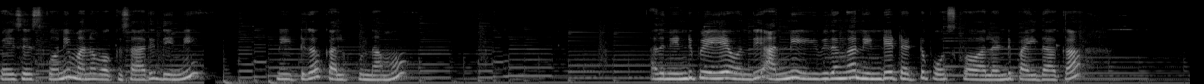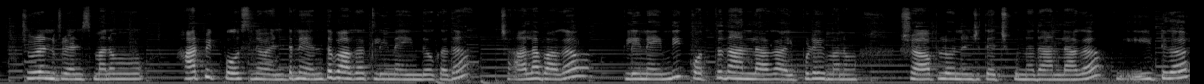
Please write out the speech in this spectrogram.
వేసేసుకొని మనం ఒకసారి దీన్ని నీట్గా కలుపుకుందాము. అది నిండిపోయే ఉంది. అన్నీ ఈ విధంగా నిండేటట్టు పోసుకోవాలండి పైదాకా. చూడండి ఫ్రెండ్స్ మనము హార్పిక్ పోసిన వెంటనే ఎంత బాగా క్లీన్ అయిందో కదా? చాలా బాగా క్లీన్ అయింది. కొత్త దానిలాగా ఇప్పుడే మనం షాప్లో నుంచి తెచ్చుకున్న దానిలాగా నీట్గా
